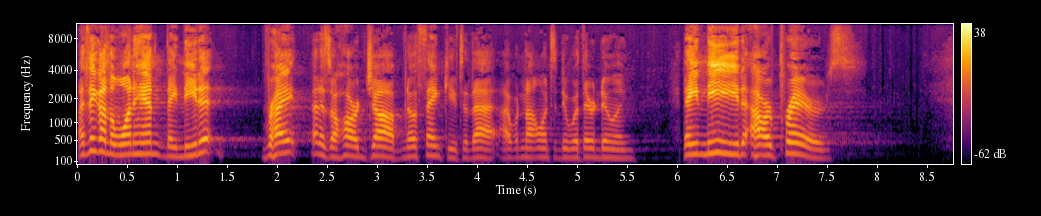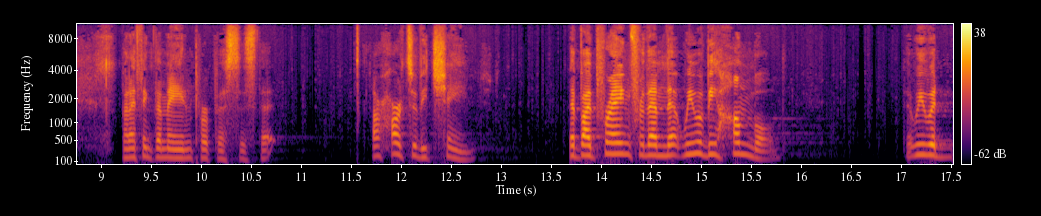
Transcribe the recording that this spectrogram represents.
I think on the one hand, they need it, right? That is a hard job. No thank you to that. I would not want to do what they're doing. They need our prayers. But I think the main purpose is that our hearts would be changed. That by praying for them, that we would be humbled. That we would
